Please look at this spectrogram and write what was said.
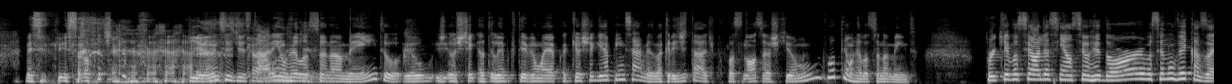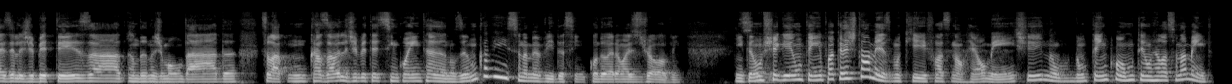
nesse episódio. Que antes de estar Calma, em um relacionamento, eu, eu, che... eu lembro que teve uma época que eu cheguei a pensar mesmo, acreditar. Tipo, falar assim, nossa, acho que eu não vou ter um relacionamento. Porque você olha assim ao seu redor, você não vê casais LGBTs a- andando de mão dada. Sei lá, um casal LGBT de 50 anos. Eu nunca vi isso na minha vida, assim, quando eu era mais jovem. Então, eu Sim. cheguei um tempo a acreditar mesmo, que falar assim, não, realmente não, não tem como ter um relacionamento.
